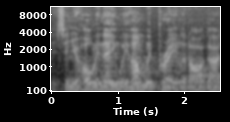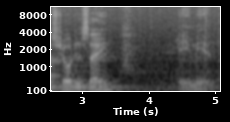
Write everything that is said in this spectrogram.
It's in your holy name we humbly pray. Let all God's children say, Amen.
